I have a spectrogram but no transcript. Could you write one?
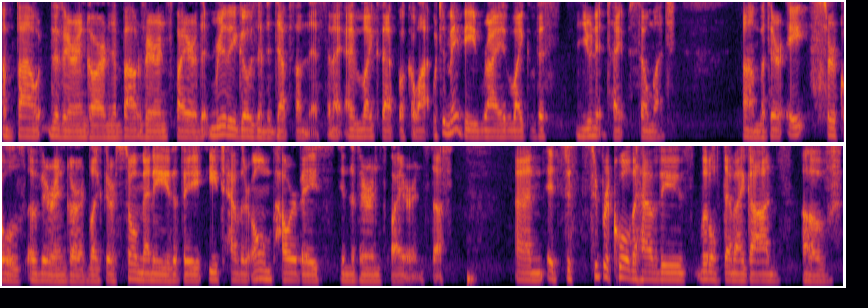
about the Varanguard and about Varanspire that really goes into depth on this, and I, I like that book a lot. Which it may be why I like this unit type so much. Um, but there are eight circles of Varanguard. Like there are so many that they each have their own power base in the Varanspire and stuff and it's just super cool to have these little demigods of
